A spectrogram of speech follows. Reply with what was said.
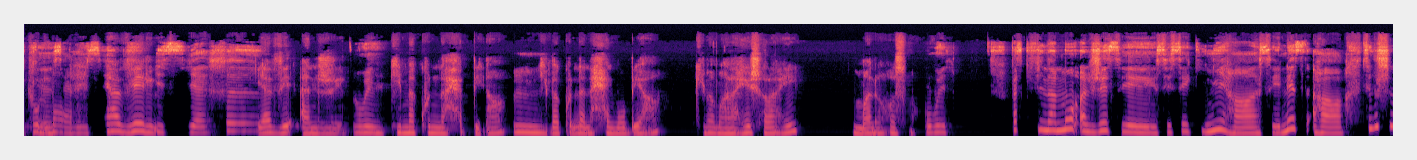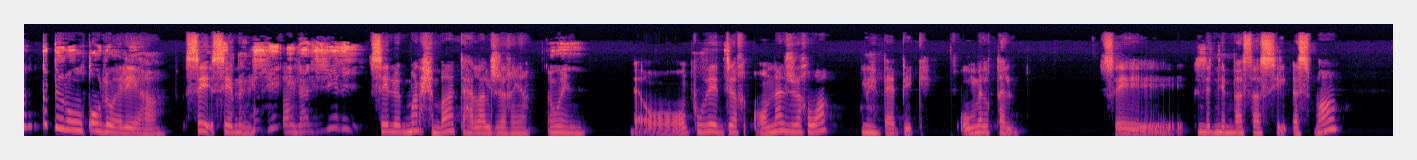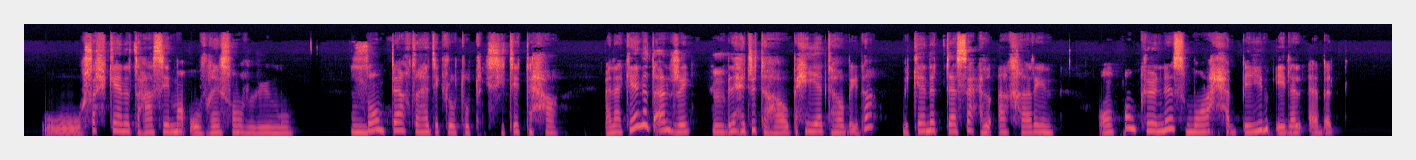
le monde. يافي يافي الجي كيما كنا حابينها كيما كنا نحلموا بها كيما ما راهيش راهي مالوغوزمون وي باسكو فينالمون الجي سي سي ساكنيها سي ناسها سي واش نقدروا نقولوا عليها سي سي الجي الجيري سي لو مرحبا تاع الالجيريان وين on pouvait dire en algérois مرحبا بك ومن القلب سي سيتي. با فاسيل اسمع وصح كانت عاصمه أو فري سون لومو سون بيردر هذيك لوتوتيسيتي تاعها أنا كانت الجي مم. بلهجتها وبحياتها وبيضا مي كانت تسع الاخرين اون طونك ناس مرحب بهم إلى الابد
